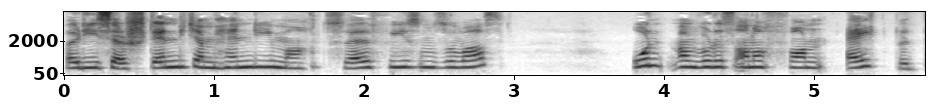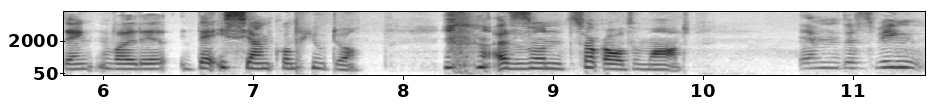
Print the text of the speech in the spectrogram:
weil die ist ja ständig am Handy, macht Selfies und sowas. Und man würde es auch noch von 8-Bit denken, weil der, der ist ja ein Computer. also so ein Zockautomat. Ähm, deswegen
